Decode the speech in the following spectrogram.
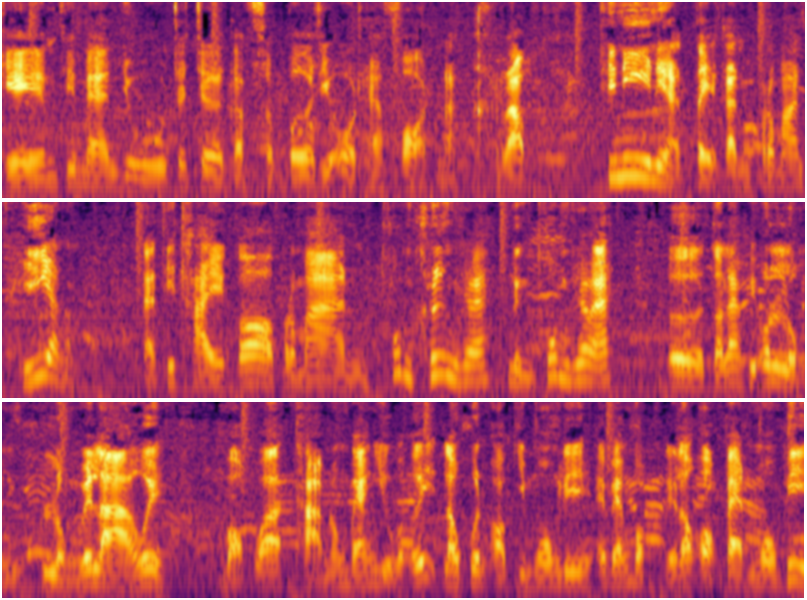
เกมที่แมนยูจะเจอกับสเปอร์ที่โอแทฟฟอร์ดนะครับ ที่นี่เนี่ยเตะกันประมาณเที่ยง แต่ที่ไทยก็ประมาณทุ่มครึ่งใช่ไหมหนึ่งทุ่มใช่ไหมเออตอนแรกพี่อ้นหลงหลงเวลาเว้ย บอกว่าถามน้องแบงค์อยู่ว่าเอ้ยเราควรออกกี่โมงดีไอ้แบงค์บอกเดี๋ยวเราออก8ปดโมงพี่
